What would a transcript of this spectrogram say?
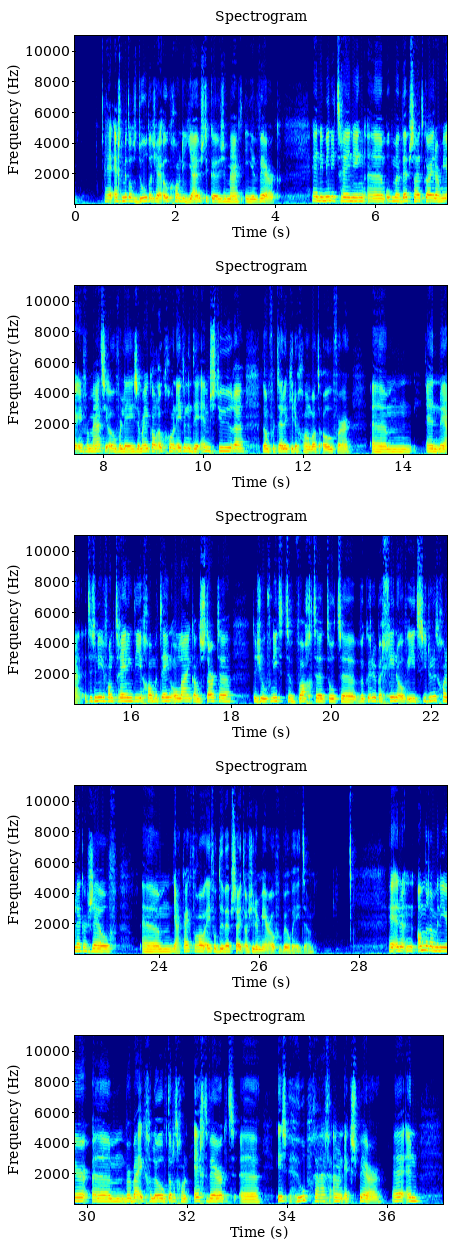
Echt met als doel dat jij ook gewoon de juiste keuze maakt in je werk. En die mini-training, uh, op mijn website kan je daar meer informatie over lezen. Maar je kan ook gewoon even een DM sturen. Dan vertel ik je er gewoon wat over. Um, en nou ja, het is in ieder geval een training die je gewoon meteen online kan starten. Dus je hoeft niet te wachten tot uh, we kunnen beginnen of iets. Je doet het gewoon lekker zelf. Um, ja, kijk vooral even op de website als je er meer over wil weten. En een andere manier um, waarbij ik geloof dat het gewoon echt werkt, uh, is hulp vragen aan een expert. En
